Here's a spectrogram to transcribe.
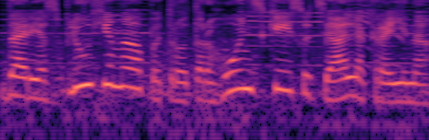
Дар'я Сплюхіна, Петро Таргонський, Соціальна країна.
